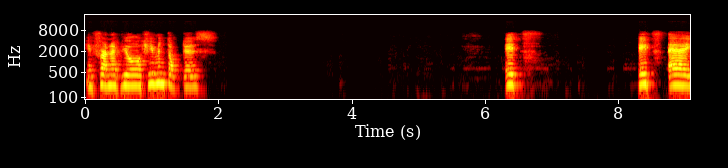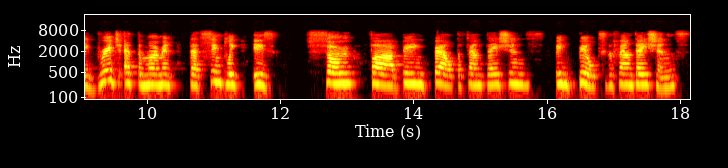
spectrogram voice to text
in front of your human doctors. It's it's a bridge at the moment that simply is so far being built, the foundations being built, the foundations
